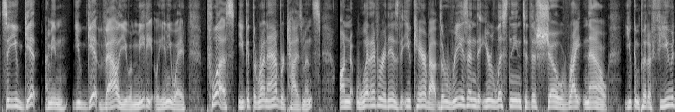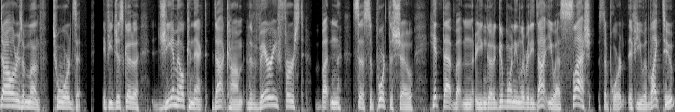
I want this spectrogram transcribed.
So you get, I mean, you get value immediately anyway. Plus, you get the run advertisements on whatever it is that you care about. The reason that you're listening to this show right now, you can put a few dollars a month towards it. If you just go to gmlconnect.com, the very first button says support the show. Hit that button, or you can go to goodmorningliberty.us slash support if you would like to.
